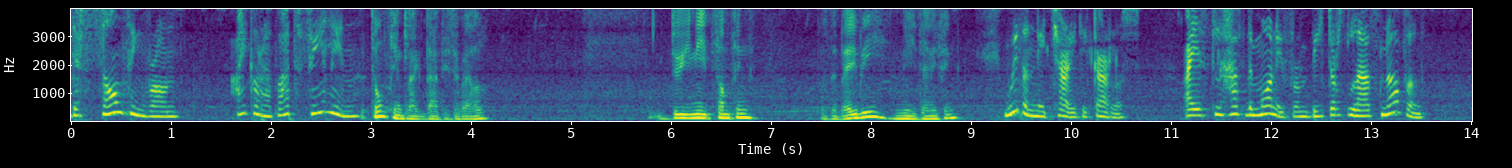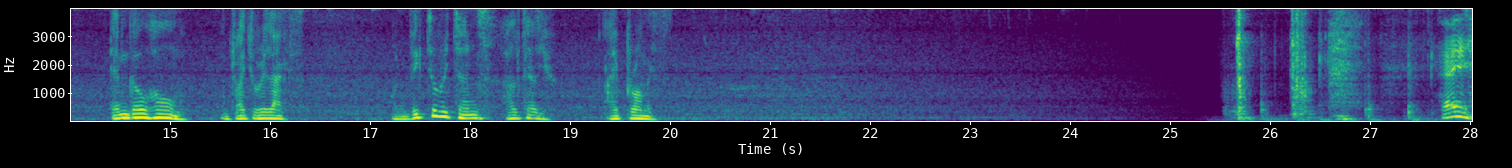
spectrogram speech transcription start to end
There's something wrong. I got a bad feeling. Don't think like that, Isabel. Do you need something? Does the baby need anything? We don't need charity, Carlos. I still have the money from Victor's last novel. Then go home and try to relax. When Victor returns, I'll tell you. I promise. Hey.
